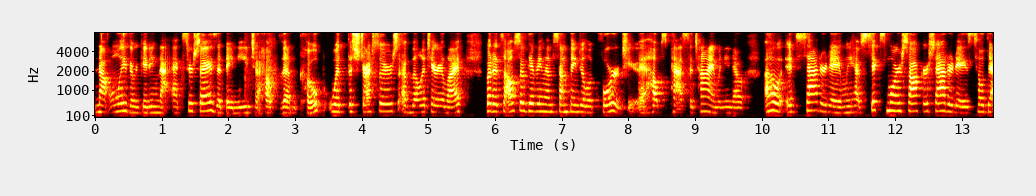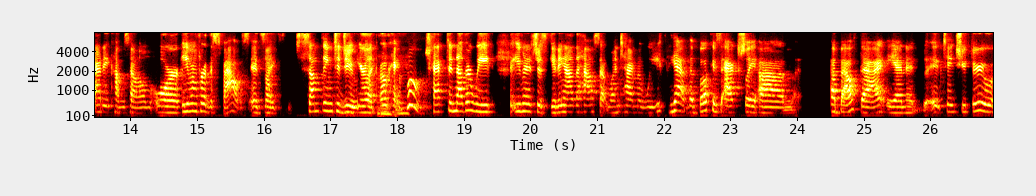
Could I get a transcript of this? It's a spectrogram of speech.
Not only they're getting that exercise that they need to help them cope with the stressors of military life, but it's also giving them something to look forward to. It helps pass the time when you know, oh, it's Saturday and we have six more soccer Saturdays till daddy comes home. Or even for the spouse, it's like something to do. You're like, okay, mm-hmm. woo, checked another week. Even it's just getting out of the house at one time a week. Yeah, the book is actually um, about that, and it, it takes you through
